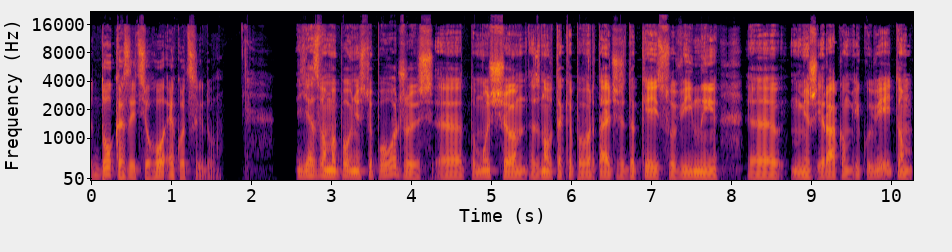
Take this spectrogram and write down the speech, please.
докази цього екоциду. Я з вами повністю погоджуюсь, е, тому що знов таки повертаючись до кейсу війни е, між Іраком і Кувейтом, е,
